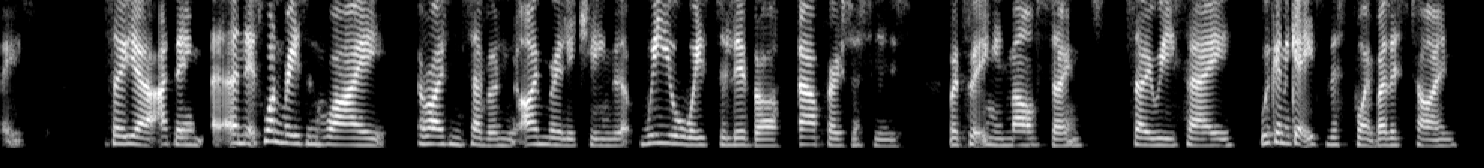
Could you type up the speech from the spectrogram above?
please? So yeah, I think, and it's one reason why Horizon 7, I'm really keen that we always deliver our processes by putting in milestones. So we say, we're going to get you to this point by this time.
